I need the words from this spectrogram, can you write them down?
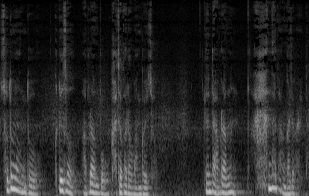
소돔 왕도 그래서 아브라함 보고 가져가라고 한 거죠. 그런데 아브라함은 하나도 안 가져가겠다.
